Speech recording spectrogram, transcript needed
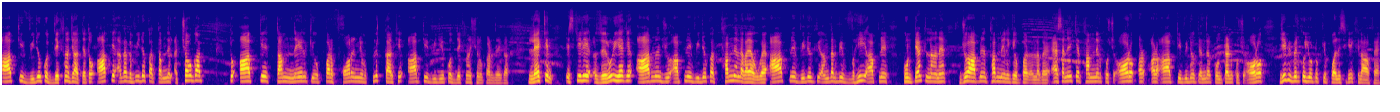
आपकी वीडियो को देखना चाहते हैं तो आपके अगर वीडियो का तमनेल अच्छा होगा तो आपके तमनेल के ऊपर फ़ौरन क्लिक करके आपकी वीडियो को देखना शुरू कर देगा। लेकिन इसके लिए ज़रूरी है कि आपने जो आपने वीडियो का थंबनेल लगाया हुआ है, आपने वीडियो के अंदर भी वही आपने कंटेंट लाना है जो आपने थंबनेल के ऊपर लगाया। ऐसा नहीं कि थंबनेल कुछ और और, और आपकी वीडियो के अंदर कंटेंट कुछ और हो ये भी बिल्कुल यूट्यूब की पॉलिसी के ख़िलाफ़ है।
